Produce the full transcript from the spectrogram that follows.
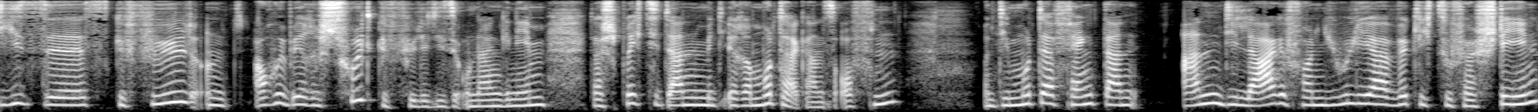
dieses Gefühl und auch über ihre Schuldgefühle, diese unangenehmen, da spricht sie dann mit ihrer Mutter ganz offen. Und die Mutter fängt dann an, die Lage von Julia wirklich zu verstehen.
